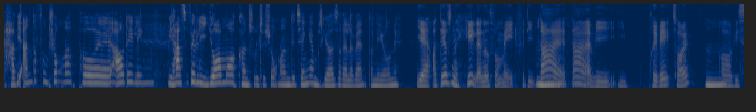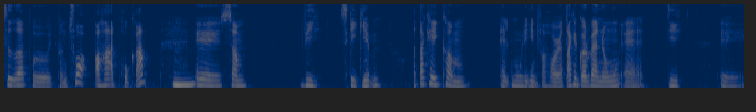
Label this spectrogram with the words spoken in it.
Har vi andre funktioner på øh, afdelingen? Vi har selvfølgelig jordmorkonsultationerne, det tænker jeg måske også er relevant at nævne. Ja, og det er jo sådan et helt andet format, fordi mm. der, er, der er vi i privat tøj, Mm. mm. og vi sidder på et kontor og har et program, Mm. øh, som vi skal igennem. Og der kan ikke komme alt muligt ind fra højre. Der kan godt være nogle af de øh,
